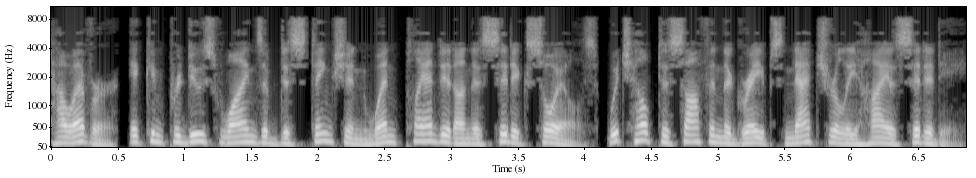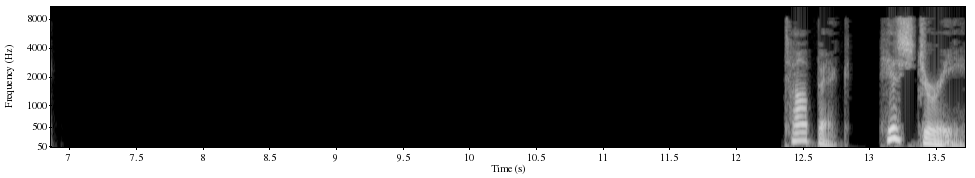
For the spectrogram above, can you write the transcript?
however, it can produce wines of distinction when planted on acidic soils, which help to soften the grape's naturally high acidity. History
